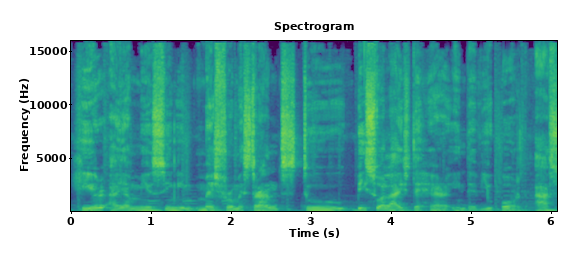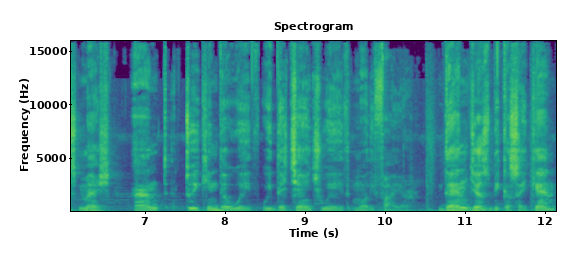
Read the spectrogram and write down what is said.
Here I am using mesh from strands to visualize the hair in the viewport as mesh and tweaking the width with the change width modifier. Then just because I can,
